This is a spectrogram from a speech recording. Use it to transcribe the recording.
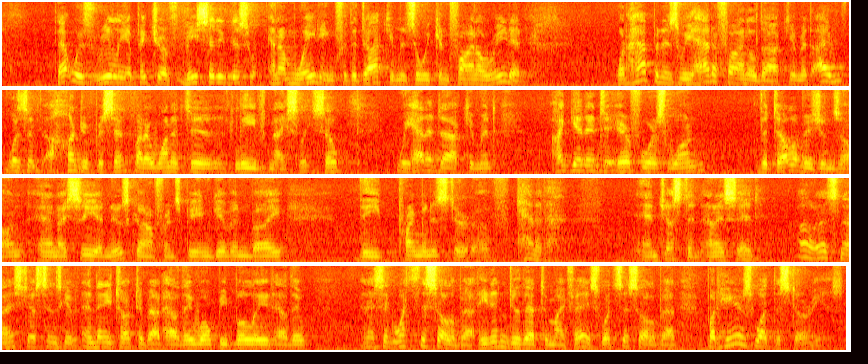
That was really a picture of me sitting this way, and I'm waiting for the document so we can final read it. What happened is we had a final document. I wasn't 100%, but I wanted to leave nicely. So we had a document. I get into Air Force One, the television's on, and I see a news conference being given by the Prime Minister of Canada and Justin. And I said, Oh, that's nice. Justin's giving. And then he talked about how they won't be bullied, how they. And I said, What's this all about? He didn't do that to my face. What's this all about? But here's what the story is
